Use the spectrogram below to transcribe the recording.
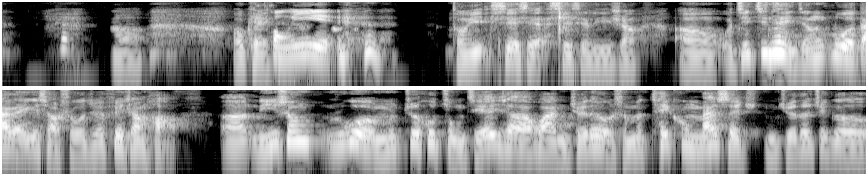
啊，OK，同意，同意，谢谢，谢谢李医生。嗯，我今今天已经录了大概一个小时，我觉得非常好。呃，李医生，如果我们最后总结一下的话，你觉得有什么 take home message？你觉得这个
